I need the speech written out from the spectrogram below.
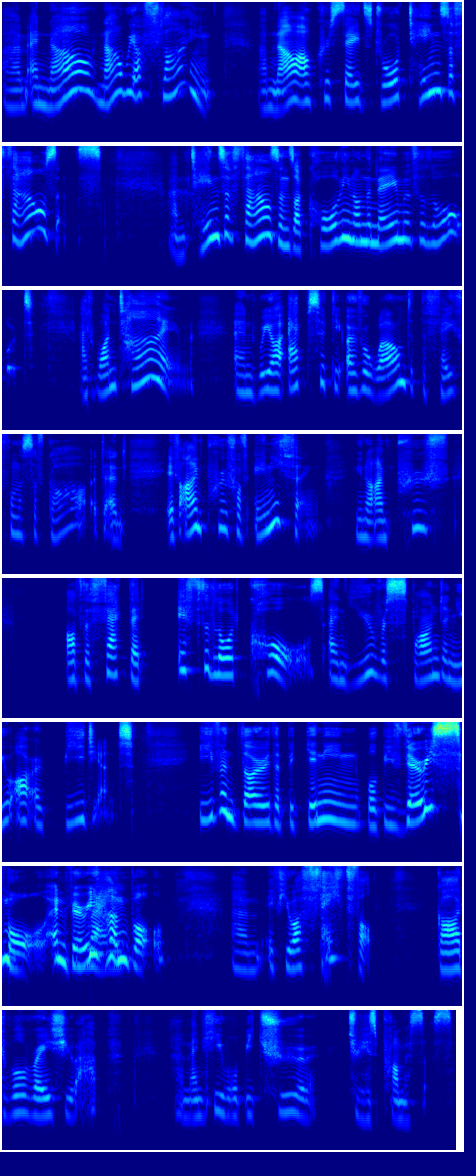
Um, and now, now we are flying. Um, now our crusades draw tens of thousands. Um, tens of thousands are calling on the name of the Lord at one time. And we are absolutely overwhelmed at the faithfulness of God. And if I'm proof of anything, you know, I'm proof of the fact that if the Lord calls and you respond and you are obedient, even though the beginning will be very small and very Right. humble, um, if you are faithful, God will raise you up um, and He will be true to His promises.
